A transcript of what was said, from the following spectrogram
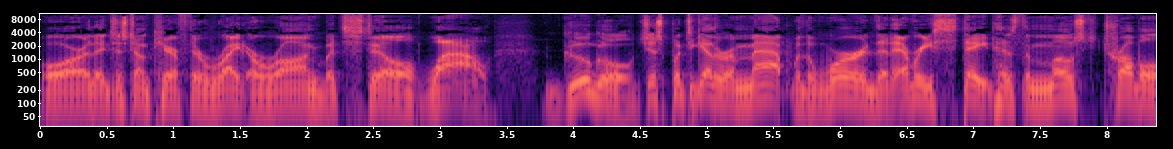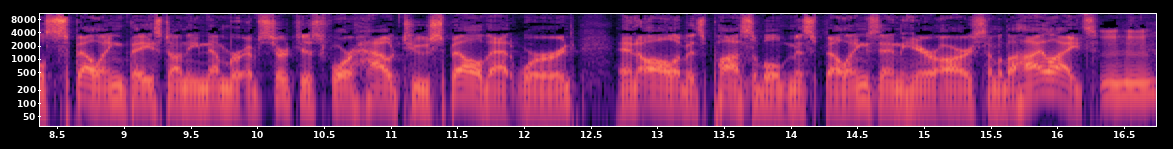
or they just don't care if they're right or wrong, but still, wow. Google just put together a map with a word that every state has the most trouble spelling based on the number of searches for how to spell that word and all of its possible misspellings. And here are some of the highlights. Mm-hmm.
